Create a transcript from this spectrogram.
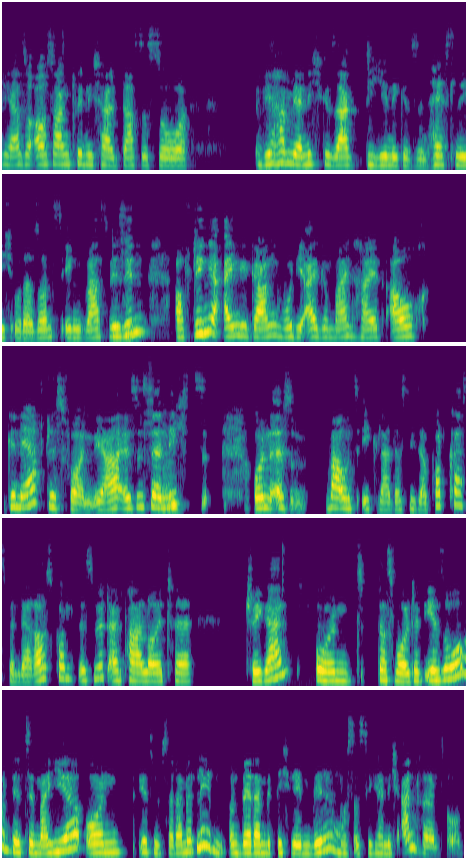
Ja, so Aussagen finde ich halt, dass es so, wir haben ja nicht gesagt, diejenigen sind hässlich oder sonst irgendwas. Wir mhm. sind auf Dinge eingegangen, wo die Allgemeinheit auch genervt ist von, ja. Es ist ja nichts, und es war uns eh klar, dass dieser Podcast, wenn der rauskommt, es wird ein paar Leute triggern und das wolltet ihr so und jetzt sind wir hier und jetzt müsst ihr damit leben. Und wer damit nicht leben will, muss es sich ja nicht anhören so.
